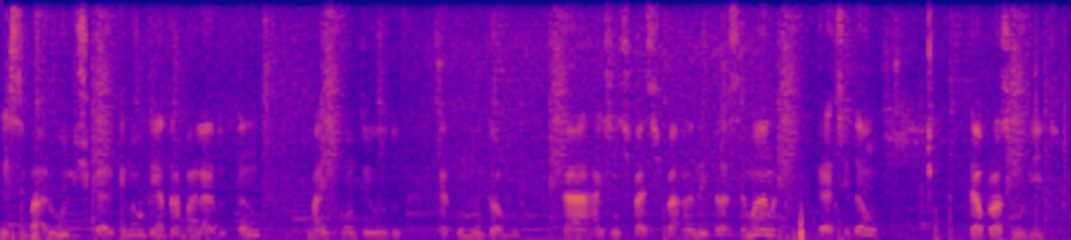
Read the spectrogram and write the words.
esse barulho, espero que não tenha atrapalhado tanto, mas o conteúdo é com muito amor, tá? A gente vai se esbarrando aí pela semana. Gratidão. Até o próximo vídeo.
